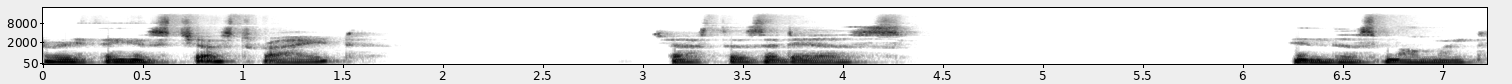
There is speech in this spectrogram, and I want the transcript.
Everything is just right, just as it is in this moment.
